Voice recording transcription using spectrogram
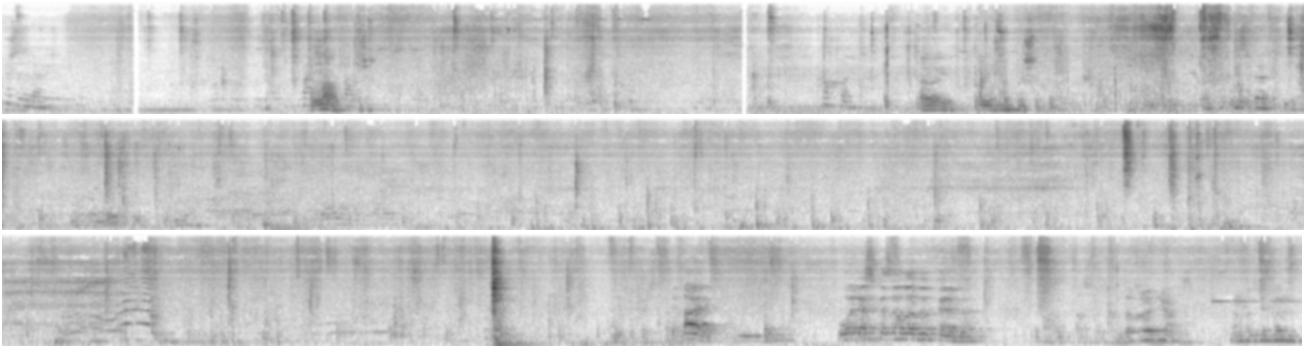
Можеш? Ну, А вы кому что пишете? Віталік, Оля сказала до тебе. Доброго дня. Нам потрібен.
